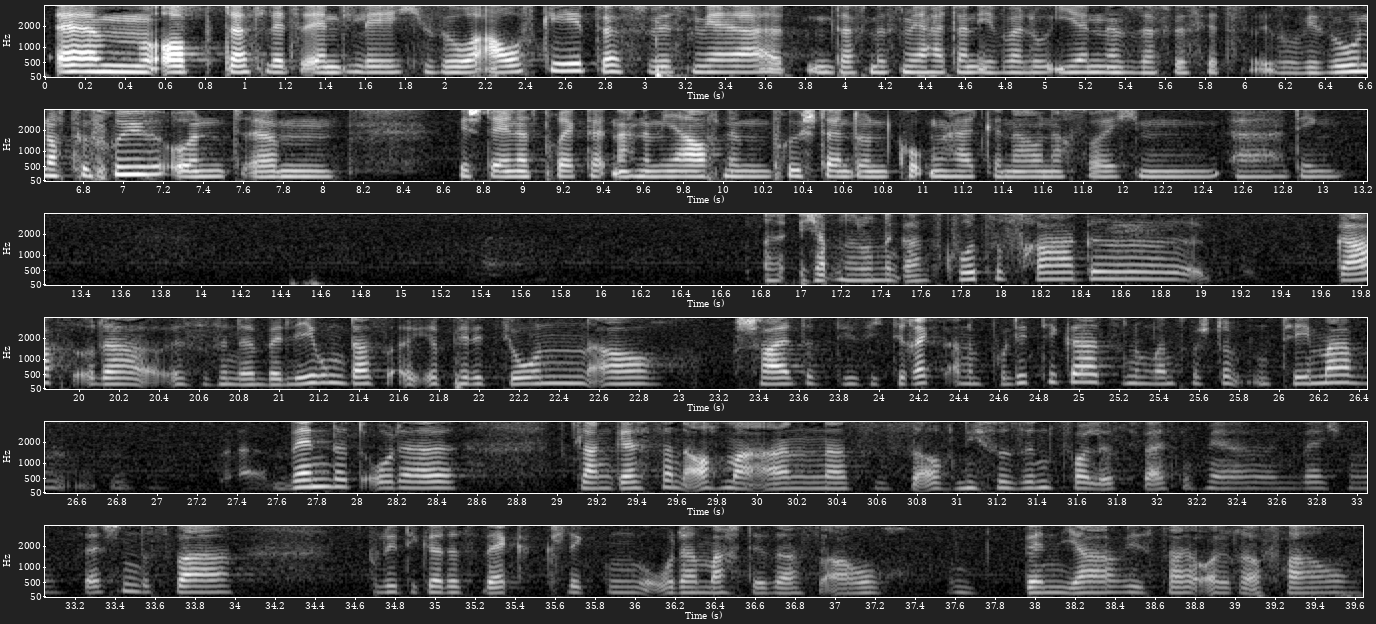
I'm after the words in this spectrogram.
Ähm, ob das letztendlich so aufgeht, das wissen wir, das müssen wir halt dann evaluieren. Also dafür ist jetzt sowieso noch zu früh und ähm, wir stellen das Projekt halt nach einem Jahr auf einem Prüfstand und gucken halt genau nach solchen äh, Dingen. Ich habe nur noch eine ganz kurze Frage. Gab es oder ist es in der Überlegung, dass ihr Petitionen auch schaltet, die sich direkt an einen Politiker zu einem ganz bestimmten Thema wendet? Oder es klang gestern auch mal an, dass es auch nicht so sinnvoll ist, ich weiß nicht mehr, in welcher Session das war, dass Politiker das wegklicken oder macht ihr das auch? Und wenn ja, wie ist da eure Erfahrung?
